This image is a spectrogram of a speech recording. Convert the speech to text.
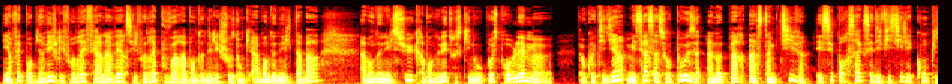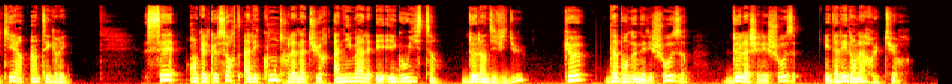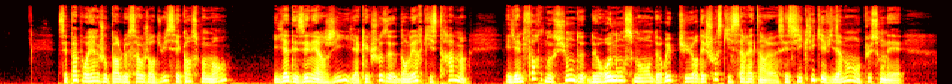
et en fait, pour bien vivre, il faudrait faire l'inverse. Il faudrait pouvoir abandonner les choses, donc abandonner le tabac, abandonner le sucre, abandonner tout ce qui nous pose problème euh, au quotidien. Mais ça, ça s'oppose à notre part instinctive, et c'est pour ça que c'est difficile et compliqué à intégrer c'est en quelque sorte aller contre la nature animale et égoïste de l'individu que d'abandonner les choses, de lâcher les choses et d'aller dans la rupture. C'est pas pour rien que je vous parle de ça aujourd'hui, c'est qu'en ce moment, il y a des énergies, il y a quelque chose dans l'air qui se trame, et il y a une forte notion de, renoncement, de rupture, des choses qui s'arrêtent. Hein. C'est cyclique évidemment, en plus on est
